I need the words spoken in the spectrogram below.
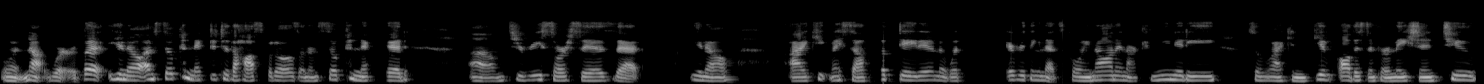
well, not we're, but you know, I'm still connected to the hospitals, and I'm still connected um, to resources that, you know, I keep myself updated with everything that's going on in our community, so I can give all this information to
